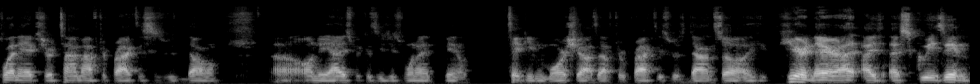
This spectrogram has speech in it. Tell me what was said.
plenty extra time after practices with Donald uh, on the ice because he just wanted you know take even more shots after practice was done. So here and there, I I, I squeeze in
